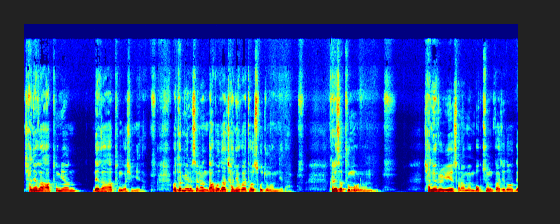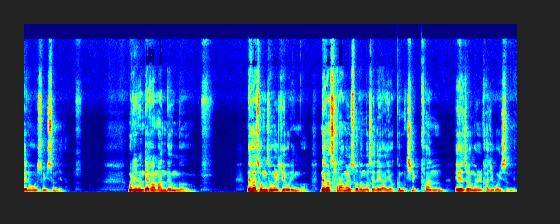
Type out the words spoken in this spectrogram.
자녀가 아프면 내가 아픈 것입니다. 어떤 면에서는 나보다 자녀가 더 소중합니다. 그래서 부모는 자녀를 위해서라면 목숨까지도 내놓을 수 있습니다. 우리는 내가 만든 것, 내가 정성을 기울인 것, 내가 사랑을 쏟은 것에 대하여 끔찍한 애정을 가지고 있습니다.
